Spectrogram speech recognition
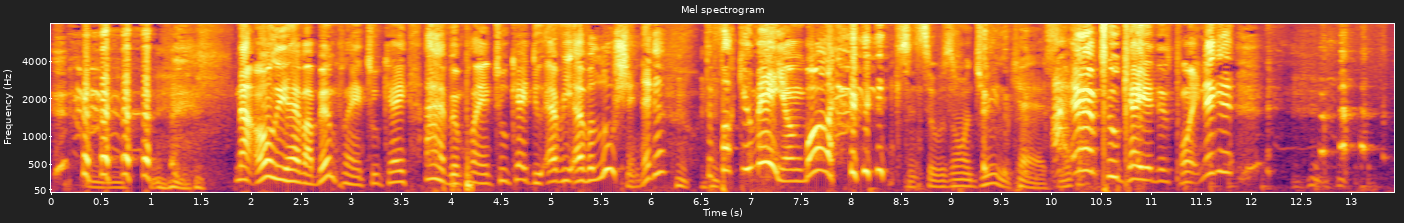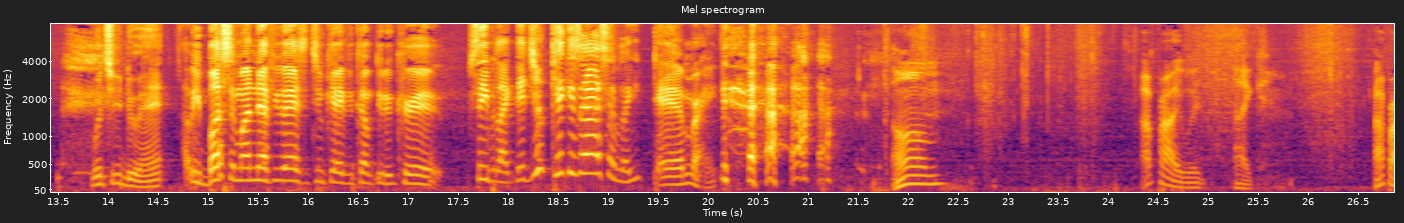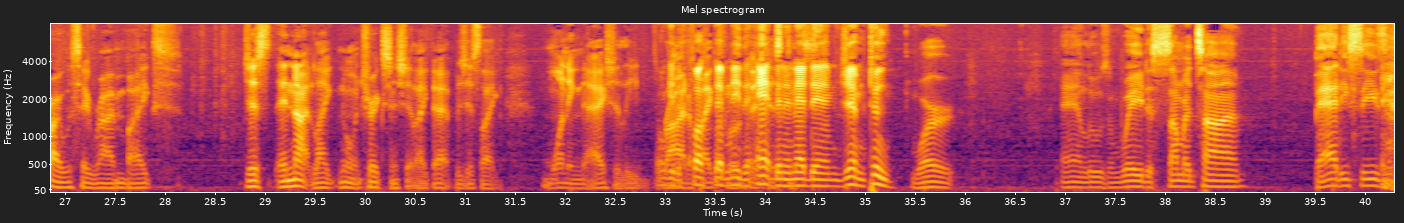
not only have I been playing 2K, I have been playing 2K through every evolution, nigga. the fuck you mean, young boy? Since it was on Dreamcast. I nigga. am 2K at this point, nigga. What you do, Ant? I be busting my nephew ass at 2K if you come through the crib. See, be like, did you kick his ass? I'm like, you damn right. Um, I probably would like. I probably would say riding bikes, just and not like doing tricks and shit like that, but just like wanting to actually Don't ride get it a fucked bike up. for a Neither good Ant been in that distance. damn gym too. Word. And losing weight. It's summertime. Baddie season.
